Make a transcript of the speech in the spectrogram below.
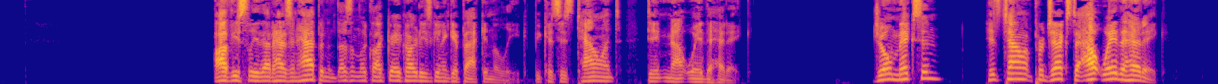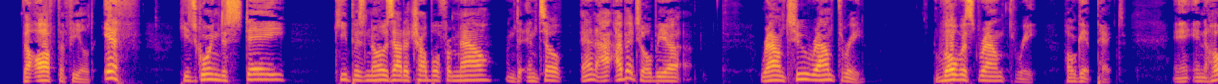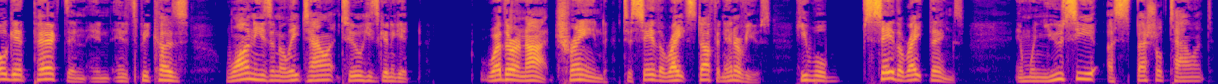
Obviously, that hasn't happened. It doesn't look like Greg Hardy's going to get back in the league because his talent didn't outweigh the headache. Joe Mixon, his talent projects to outweigh the headache, the off the field. If he's going to stay, keep his nose out of trouble from now until, and I, I bet you he'll be a round two, round three, lowest round three, he'll get picked. And, and he'll get picked, and, and it's because one, he's an elite talent. Two, he's going to get whether or not trained to say the right stuff in interviews. He will say the right things. And when you see a special talent,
